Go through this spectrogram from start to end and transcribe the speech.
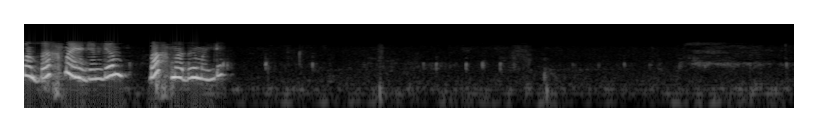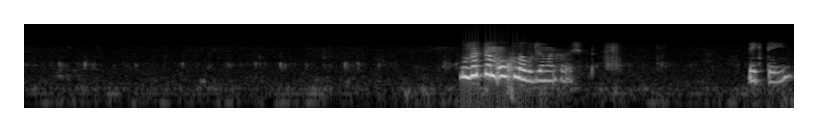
Ben bakmayacağım diyorum. Bakmadığım halde. Uzaktan okla vuracağım arkadaşlar. Bekleyin.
